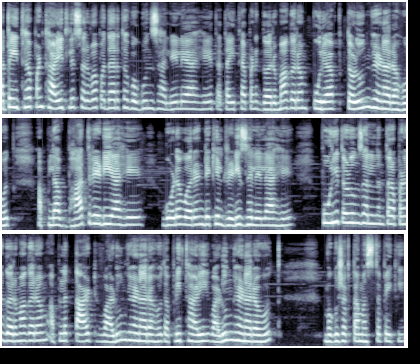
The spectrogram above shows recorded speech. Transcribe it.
आता इथे आपण थाळीतले सर्व पदार्थ बघून झालेले आहेत. आता इथे आपण गरमागरम पुऱ्या तळून घेणार आहोत. आपला भात रेडी आहे. गोडं वरण देखील रेडी झालेलं आहे. पुरी तळून झाल्यानंतर आपण गरमागरम आपलं ताट वाढून घेणार आहोत. आपली थाळी वाढून घेणार आहोत. बघू शकता मस्तपैकी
